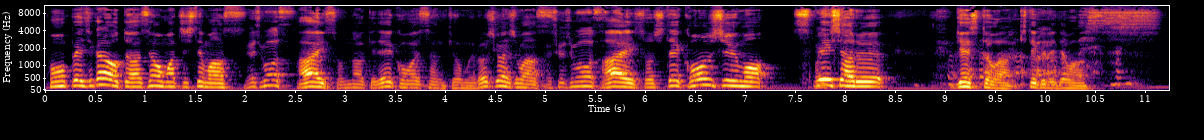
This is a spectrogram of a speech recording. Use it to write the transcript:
ホームページからお問い合わせをお待ちしてますお。願いします。よはい、そんなわけで小林さん今日もよろしくお願いしまろす。しくお願いします。はい、そして今週もスペシャルゲストが来てくれてます。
